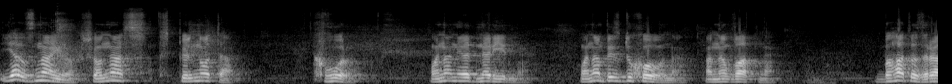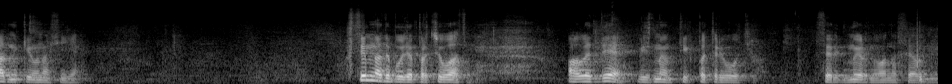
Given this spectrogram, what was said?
Я знаю, що в нас спільнота хвора, вона не однорідна, вона бездуховна, вона ватна. Багато зрадників у нас є. З цим треба буде працювати. Але де візьмемо тих патріотів серед мирного населення?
